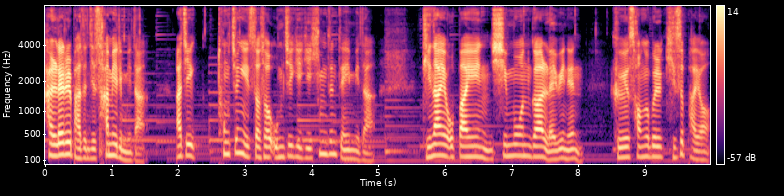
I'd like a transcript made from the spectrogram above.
할례를 받은 지 3일입니다. 아직 통증이 있어서 움직이기 힘든 때입니다. 디나의 오빠인 시므온과 레위는 그 성읍을 기습하여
